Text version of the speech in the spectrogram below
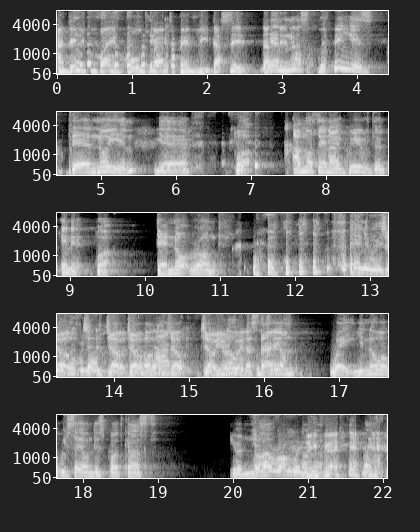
and then you could buy a gold wrapped Bentley. That's it. That's They're it. not. That's, The thing is, they're annoying, yeah, but I'm not saying I agree with them in it, but they're not wrong. anyway, Joe, moving Joe. Joe, Joe, hold on, Joe, Joe, you you're know going to what we say start. on- wait, you know what we say on this podcast? You're not, You're not wrong when You're not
